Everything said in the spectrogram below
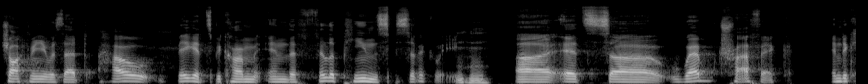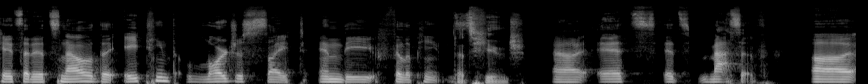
shocked me was that how big it's become in the Philippines specifically. Mm-hmm. Uh, its uh, web traffic indicates that it's now the 18th largest site in the Philippines. That's huge. Uh, it's it's massive. Uh,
